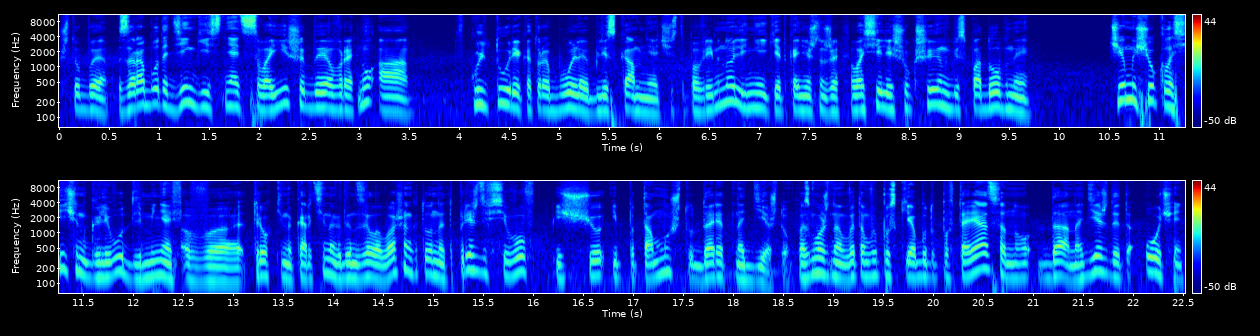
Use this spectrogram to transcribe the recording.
чтобы заработать деньги и снять свои шедевры. Ну а в культуре, которая более близка мне чисто по временной линейке, это, конечно же, Василий Шукшин, бесподобный. Чем еще классичен Голливуд для меня в трех кинокартинах Дензела Вашингтона? Это прежде всего еще и потому, что дарят надежду. Возможно, в этом выпуске я буду повторяться, но да, надежда это очень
